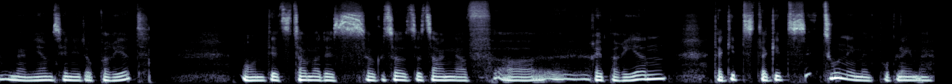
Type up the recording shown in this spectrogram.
wir haben sie nicht operiert. Und jetzt haben wir das sozusagen auf äh, Reparieren. Da gibt es da gibt's zunehmend Probleme.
